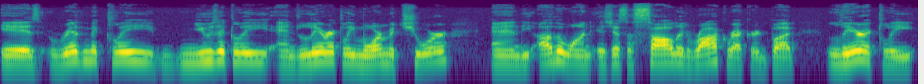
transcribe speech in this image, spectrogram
is rhythmically, musically, and lyrically more mature, and the other one is just a solid rock record, but lyrically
